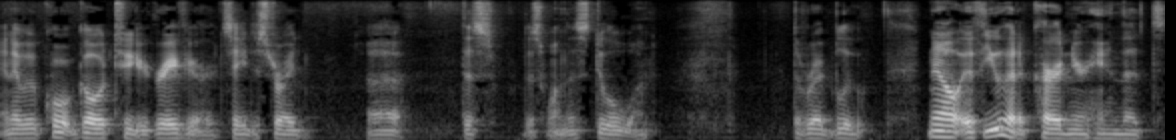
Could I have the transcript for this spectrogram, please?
and it would go to your graveyard. Say he destroyed uh, this this one, this dual one, the red blue. Now, if you had a card in your hand that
